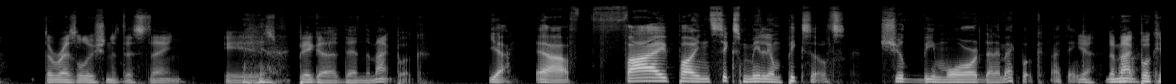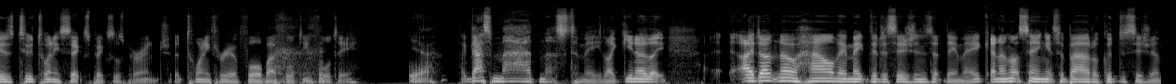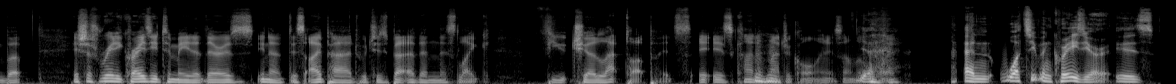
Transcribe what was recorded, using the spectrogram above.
the resolution of this thing is bigger than the MacBook. Yeah, uh, 5.6 million pixels should be more than a MacBook, I think. Yeah, the Uh, MacBook is 226 pixels per inch at 2304 by 1440. Yeah. like that's madness to me. Like you know, like I don't know how they make the decisions that they make, and I'm not saying it's a bad or good decision, but it's just really crazy to me that there is you know this iPad which is better than this like future laptop. It's it is kind of Mhm. magical in its own Yeah. way. And what's even crazier is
